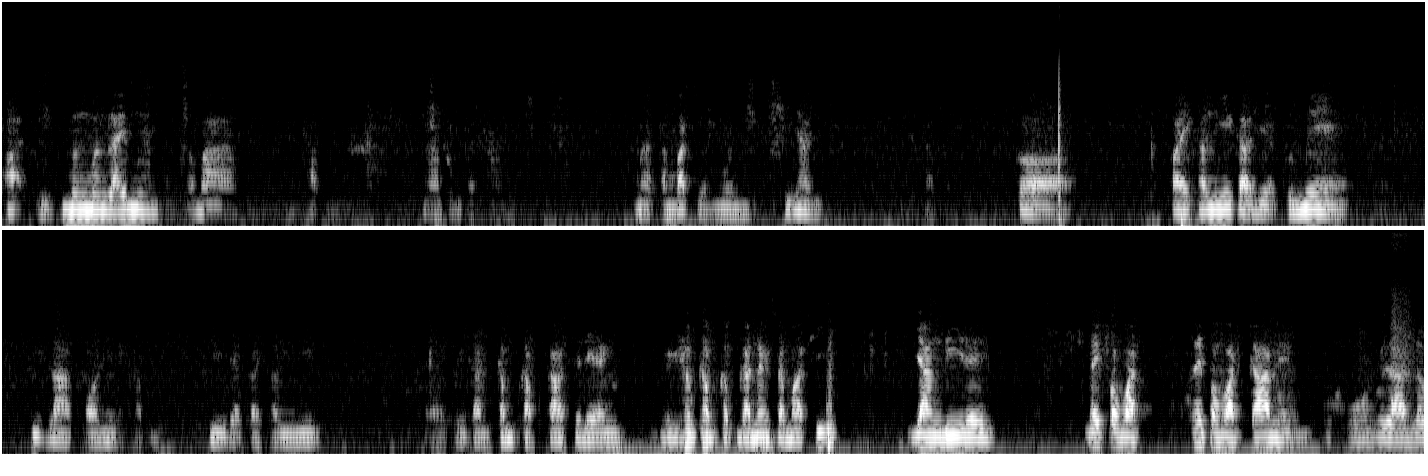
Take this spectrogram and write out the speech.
พระอีกเมืองเมืองหลายเมืองก็มานะครับมาปฏิบัติธรรมมาทำวัดสวดมนต์ที่นั่นก็ ไปครั้งนี้ก็เนี่ยคุณแม่ที่ลาพรเนี่ยนะครับ ที่ได้ไปครั้งนี้เอ่อเป็นการกำกับการแสดงหรือกำกับการนั่งสมาธิอย่างดีเลยในประวัติในประวัติการเนี่ยโอ้โหเวลาเรา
